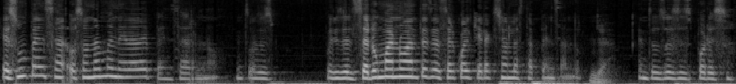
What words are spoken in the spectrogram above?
es un pensar, o sea, una manera de pensar, ¿no? Entonces, pues el ser humano antes de hacer cualquier acción la está pensando. Ya. Entonces es por eso.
